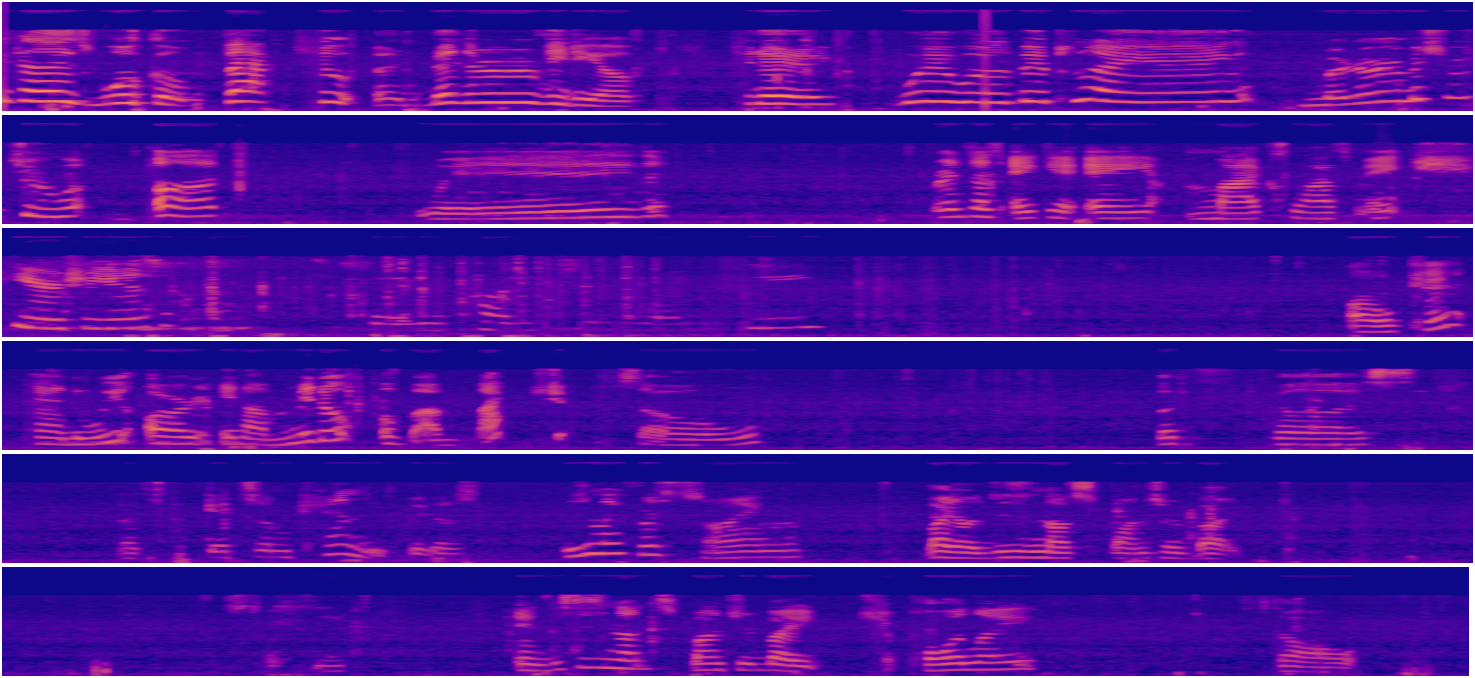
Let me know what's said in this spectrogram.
Hey guys, welcome back to another video. Today we will be playing Murder Mystery 2, but with Princess aka my classmate. Here she is. Okay, and we are in the middle of a match, so let's just let's get some candies because this is my first time. By the way, this is not sponsored by and this is not sponsored by Chipotle. So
